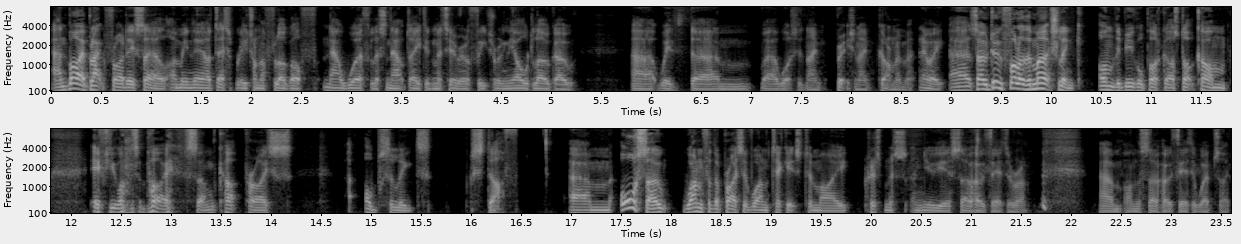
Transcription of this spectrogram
And by Black Friday sale, I mean they are desperately trying to flog off now worthless and outdated material featuring the old logo uh, with um, what's his name? British name, can't remember. Anyway, uh, so do follow the merch link on thebuglepodcast.com if you want to buy some cut price, uh, obsolete stuff. Um, also, one for the price of one tickets to my Christmas and New Year Soho Theatre run um, on the Soho Theatre website.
